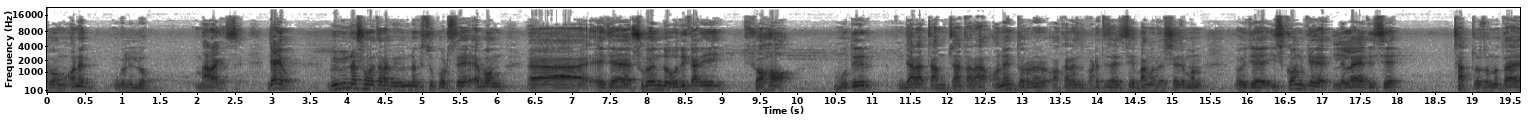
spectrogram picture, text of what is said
এবং অনেকগুলি লোক মারা গেছে। যাই হোক, বিভিন্ন সময় তারা বিভিন্ন কিছু করছে এবং এই যে শুভেন্দু অধিকারী সহ মুদির যারা চামচা, তারা অনেক ধরনের অকারেন্স ঘটাতে চাইছে বাংলাদেশে। যেমন ওই যে ইসকনকে লেলাইয়া দিছে, ছাত্র জনতায়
